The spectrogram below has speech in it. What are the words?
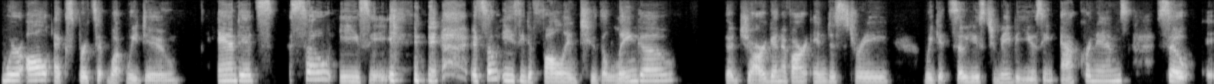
we're all experts at what we do, and it's so easy. it's so easy to fall into the lingo, the jargon of our industry. We get so used to maybe using acronyms. So eh,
